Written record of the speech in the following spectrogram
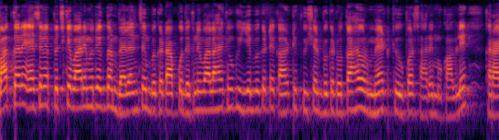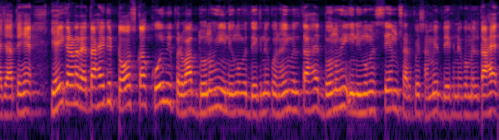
बात करें ऐसे में पिच के बारे में तो एकदम बैलेंसिंग विकेट आपको देखने वाला है, क्योंकि ये विकेट एक आर्टिफिशियल विकेट होता है और मैट के ऊपर सारे मुकाबले कराए जाते हैं। यही कारण रहता है कि टॉस का कोई भी प्रभाव दोनों ही इनिंगों में देखने को नहीं मिलता है। दोनों ही इनिंगों में सेम सरफेस हमें देखने को मिलता है।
